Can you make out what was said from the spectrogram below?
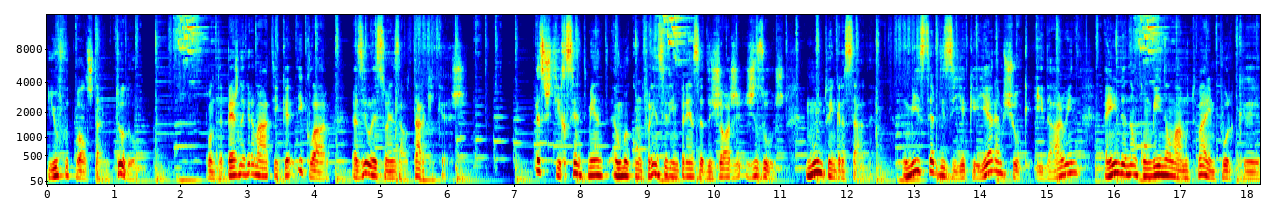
e o futebol está em tudo. Pontapés na gramática e, claro, as eleições autárquicas. Assisti recentemente a uma conferência de imprensa de Jorge Jesus, muito engraçada. O Mister dizia que Yaramchuk e Darwin ainda não combinam lá muito bem porque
